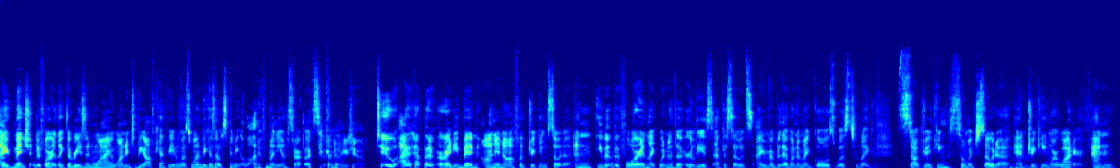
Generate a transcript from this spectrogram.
I mentioned before, like the reason why I wanted to be off caffeine was one because I was spending a lot of money on Starbucks. Okay, yeah. Two, I have already been on and off of drinking soda, and even before, in like one of the earliest episodes, I remember that one of my goals was to like stop drinking so much soda and Mhm. drinking more water. And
